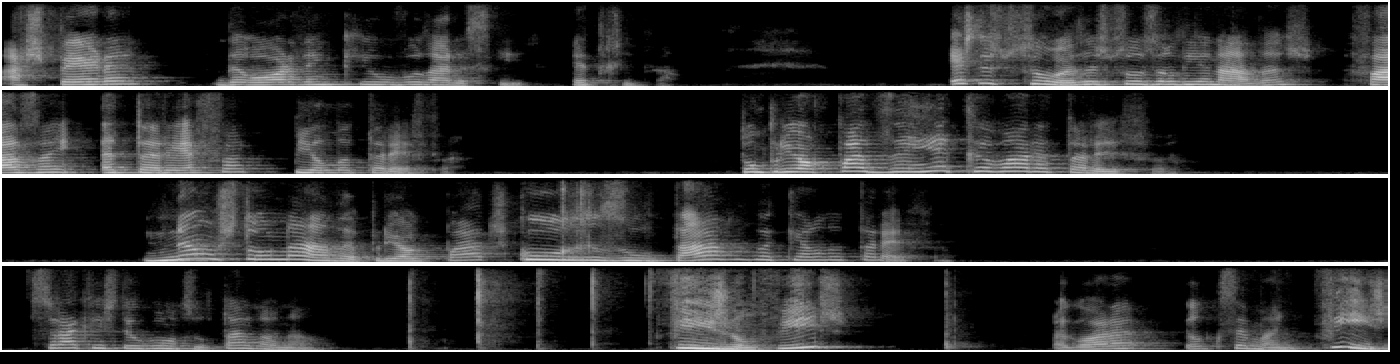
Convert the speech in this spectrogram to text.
à espera da ordem que eu vou dar a seguir. É terrível. Estas pessoas, as pessoas alienadas, fazem a tarefa pela tarefa. Estão preocupados em acabar a tarefa não estão nada preocupados com o resultado daquela tarefa. Será que isto deu bom resultado ou não? Fiz, não fiz? Agora ele que se amanha. Fiz,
